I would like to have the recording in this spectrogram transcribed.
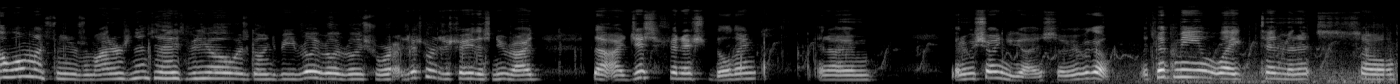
Hello my streamers and miners, and in today's video is going to be really, really, really short. I just wanted to show you this new ride that I just finished building, and I'm going to be showing you guys. So here we go. It took me like 10 minutes, so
